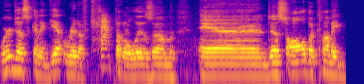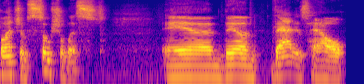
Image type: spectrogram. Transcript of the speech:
we're just going to get rid of capitalism and just all become a bunch of socialists. And then that is how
